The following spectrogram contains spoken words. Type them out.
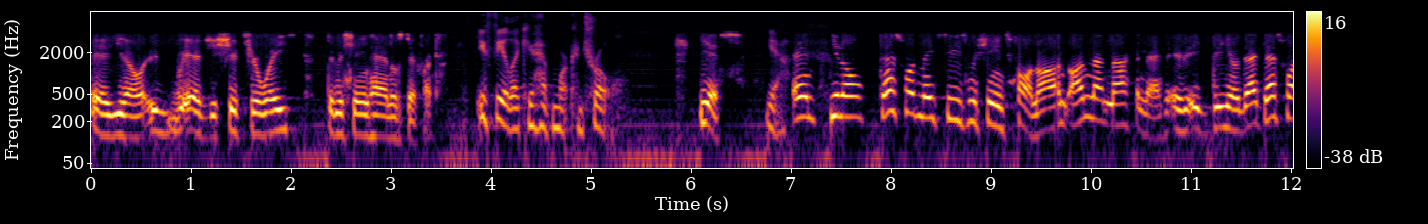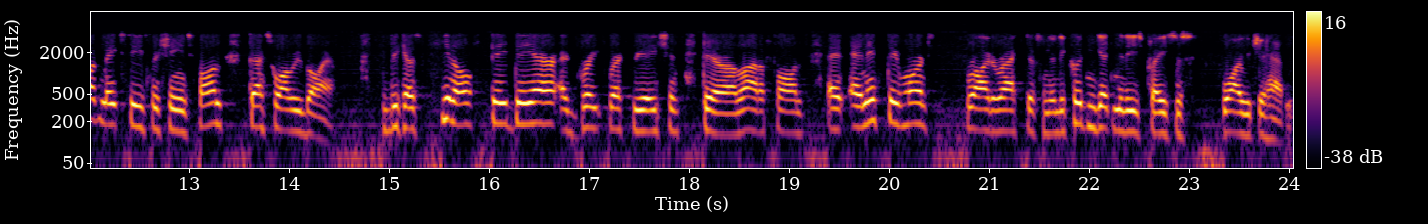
Uh, you know, as you shift your weight, the machine handles different. You feel like you have more control. Yes. Yeah. And you know that's what makes these machines fun. I'm, I'm not knocking that. It, it, you know that that's what makes these machines fun. That's why we buy them because you know they, they are a great recreation. They are a lot of fun, and, and if they weren't rider active and they couldn't get into these places, why would you have them?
